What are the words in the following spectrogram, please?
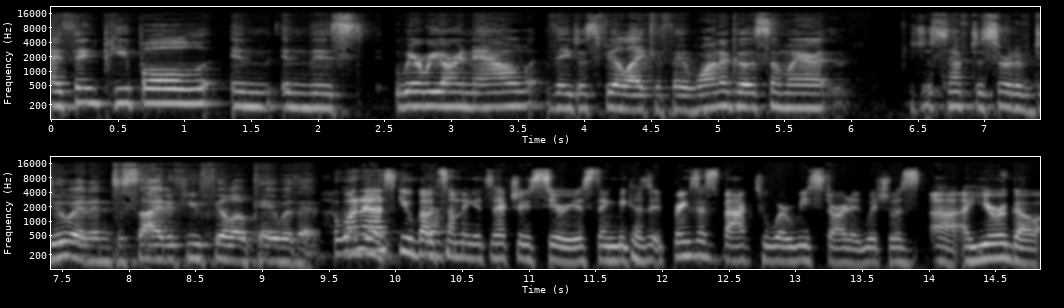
I think people in in this where we are now, they just feel like if they want to go somewhere, you just have to sort of do it and decide if you feel okay with it. I want to ask you about yeah. something. It's actually a serious thing because it brings us back to where we started, which was uh, a year ago.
